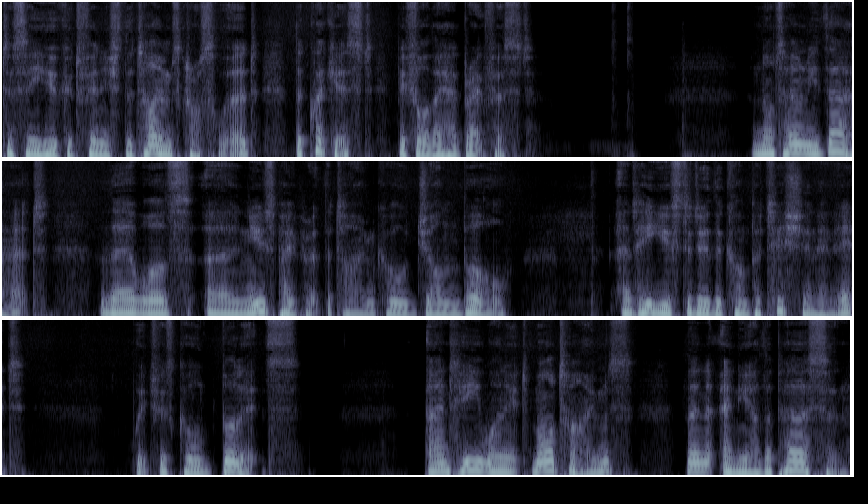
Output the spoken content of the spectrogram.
to see who could finish the Times crossword the quickest before they had breakfast. Not only that, there was a newspaper at the time called John Bull, and he used to do the competition in it, which was called Bullets. And he won it more times than any other person.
